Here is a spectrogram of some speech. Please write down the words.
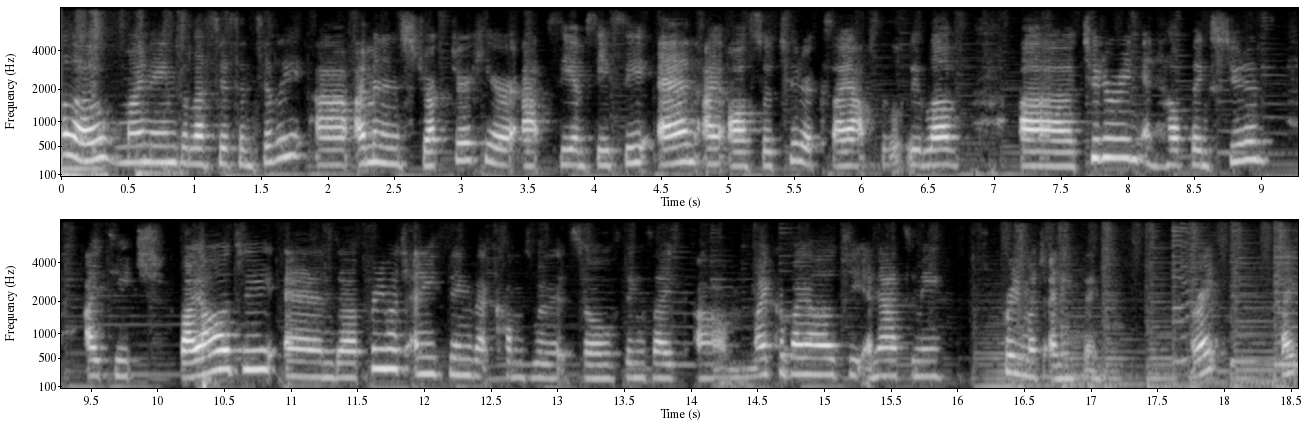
Hello, my name is Alessia Santilli. Uh, I'm an instructor here at CMCC and I also tutor because I absolutely love uh, tutoring and helping students. I teach biology and uh, pretty much anything that comes with it. So things like um, microbiology, anatomy, pretty much anything. All right, bye.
